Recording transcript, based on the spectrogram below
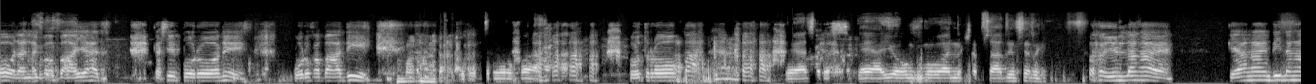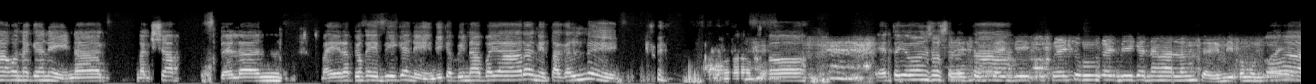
oh, walang nagbabayad. Kasi puro ano eh, puro kabady, Tropa. puro tropa. Kaya, kaya akong gumawa ng shop sa atin, sir. eh. yun lang nga eh. Kaya nga hindi na nga ako nag, ano, eh, nag, nag-shop dahil ah, mahirap yung kaibigan eh. Hindi ka binabayaran eh. Tagal na eh. so, ito yung susunod na... presyong kaibigan na nga lang sir, hindi pa Oo magbayad. nga,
